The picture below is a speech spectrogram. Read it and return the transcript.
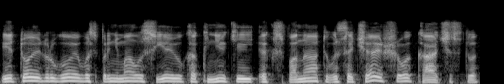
И то, и другое воспринималось ею как некий экспонат высочайшего качества,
